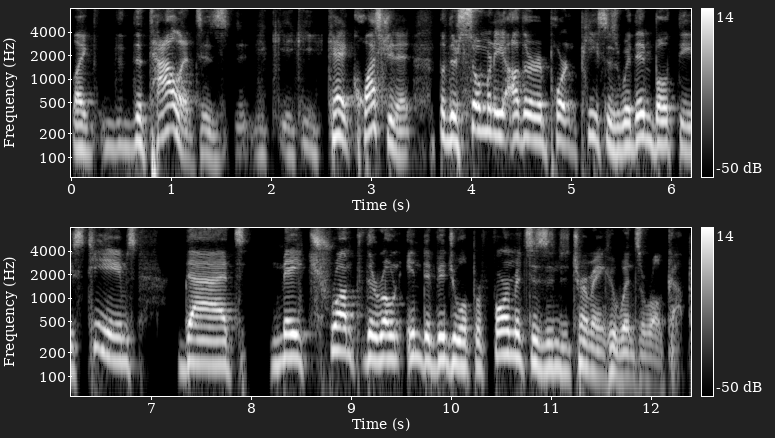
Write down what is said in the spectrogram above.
Like the, talent is you, you, can't question it, but there's so many other important pieces within both these teams that may trump their own individual performances in determining who wins the World Cup.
